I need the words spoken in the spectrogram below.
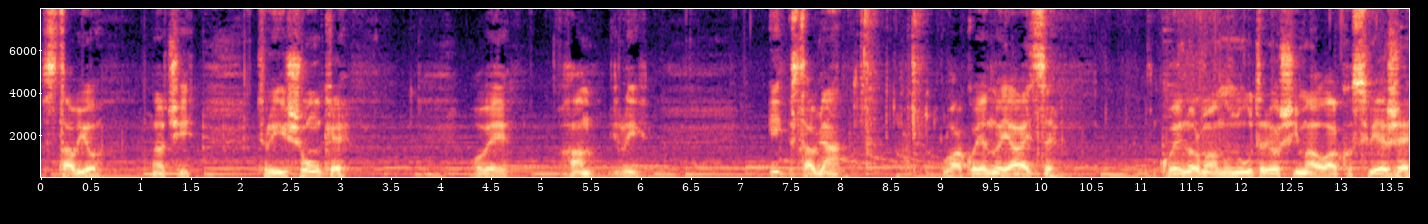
stavio znači tri šunke, ove ham ili i stavljam ovako jedno jajce koje normalno unutra još ima ovako svježe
